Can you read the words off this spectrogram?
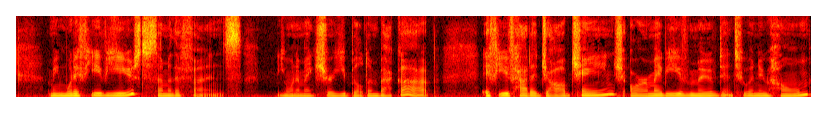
I mean, what if you've used some of the funds? You want to make sure you build them back up. If you've had a job change or maybe you've moved into a new home,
